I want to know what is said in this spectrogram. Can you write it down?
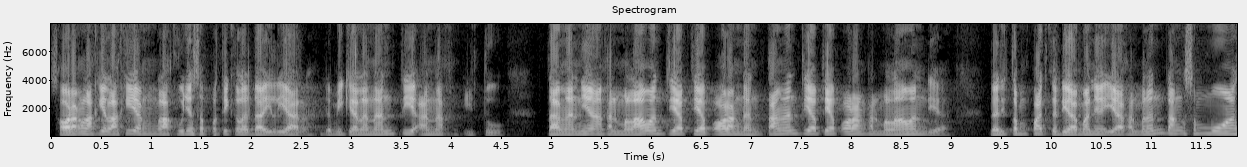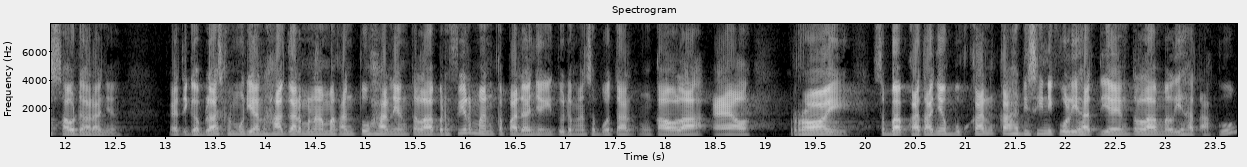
Seorang laki-laki yang lakunya seperti keledai liar, demikianlah nanti anak itu. Tangannya akan melawan tiap-tiap orang dan tangan tiap-tiap orang akan melawan dia dan di tempat kediamannya ia akan menentang semua saudaranya. Ayat 13, kemudian Hagar menamakan Tuhan yang telah berfirman kepadanya itu dengan sebutan engkaulah El Roy. Sebab katanya bukankah di sini kulihat dia yang telah melihat aku?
